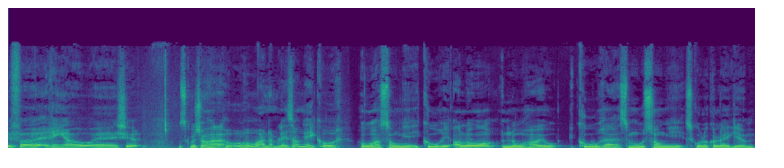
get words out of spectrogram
Du får ringe og uh, Sjur. Nå skal vi se her. Hun, hun har nemlig sunget i kor. Hun har sunget i kor i alle år. Nå har jo koret som hun sang i skole og kollegium,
